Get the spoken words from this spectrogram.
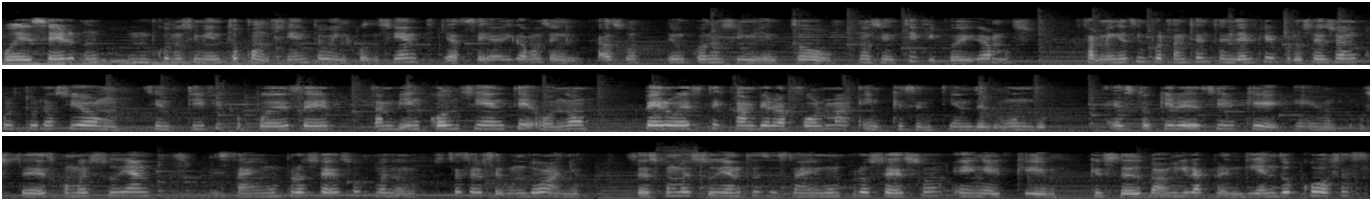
puede ser un, conocimiento consciente o inconsciente, ya sea, digamos, en el caso de un conocimiento no científico, digamos. También es importante entender que el proceso de enculturación científico puede ser también consciente o no, pero este cambia la forma en que se entiende el mundo. Esto quiere decir que eh, ustedes como estudiantes están en un proceso, bueno, este es el segundo año, ustedes como estudiantes están en un proceso en el que, que ustedes van a ir aprendiendo cosas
